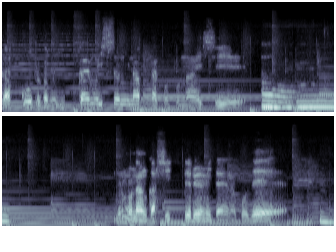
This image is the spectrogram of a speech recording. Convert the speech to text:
学校とかも一回も一緒になったことないし、おーでもなんか知ってるみたいな子で、うん。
